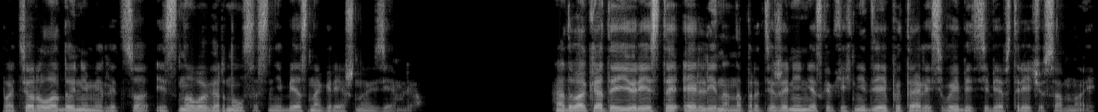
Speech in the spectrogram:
потер ладонями лицо и снова вернулся с небес на грешную землю. Адвокаты и юристы Эллина на протяжении нескольких недель пытались выбить себе встречу со мной.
